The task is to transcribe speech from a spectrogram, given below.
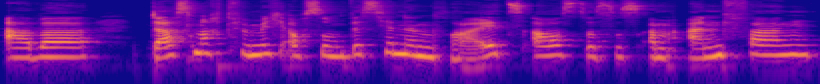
Aber das macht für mich auch so ein bisschen den Reiz aus, dass es am Anfang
